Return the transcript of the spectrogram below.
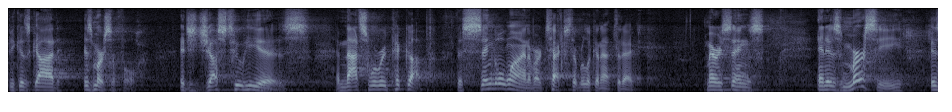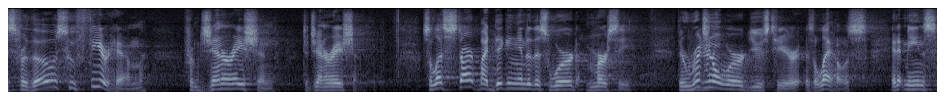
Because God is merciful. It's just who He is. And that's where we pick up the single line of our text that we're looking at today. Mary sings, And His mercy is for those who fear Him from generation to generation. So let's start by digging into this word mercy. The original word used here is eleos, and it means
